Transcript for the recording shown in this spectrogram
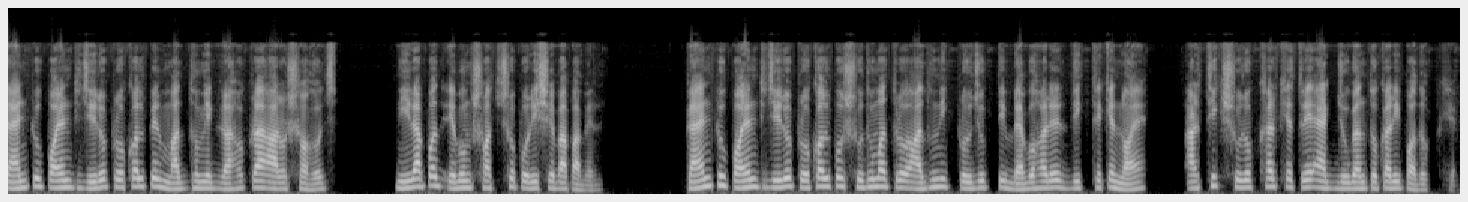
প্যান টু পয়েন্ট জিরো প্রকল্পের মাধ্যমে গ্রাহকরা আরও সহজ, নিরাপদ এবং স্বচ্ছ পরিষেবা পাবেন। প্যান টু পয়েন্ট জিরো প্রকল্প শুধুমাত্র আধুনিক প্রযুক্তি ব্যবহারের দিক থেকে নয়, আর্থিক সুরক্ষার ক্ষেত্রে এক যুগান্তকারী পদক্ষেপ।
